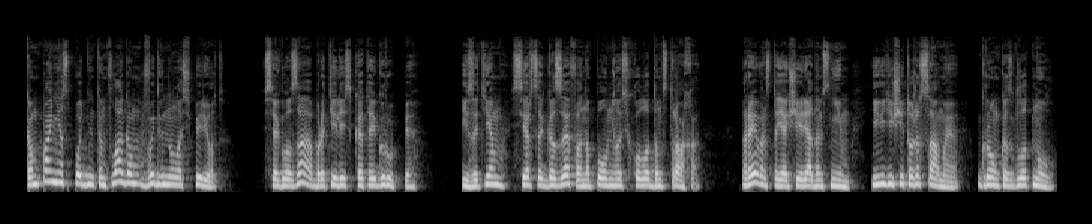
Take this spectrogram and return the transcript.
Компания с поднятым флагом выдвинулась вперед. Все глаза обратились к этой группе. И затем сердце Газефа наполнилось холодом страха. Рейвен, стоящий рядом с ним и видящий то же самое, громко сглотнул.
